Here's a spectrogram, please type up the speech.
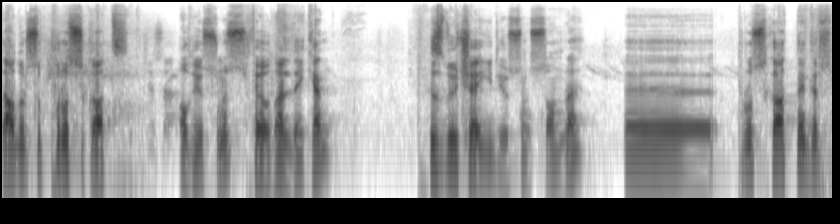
daha doğrusu Pro Scout alıyorsunuz feodaldeyken. Hızlı 3'e gidiyorsunuz sonra. E, Pro Scout nedir?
